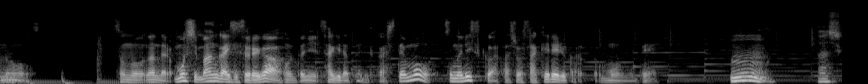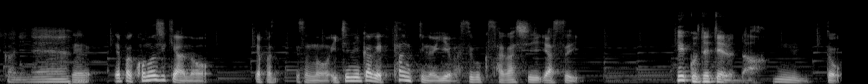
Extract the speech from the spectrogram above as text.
の、その、なんだろう、もし万が一それが本当に詐欺だったりとかしても、そのリスクは多少避けれるかなと思うので。うん、確かにね。でやっぱこの時期、あの、やっぱその1、2ヶ月短期の家はすごく探しやすい。結構出てるんだ。うん、と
